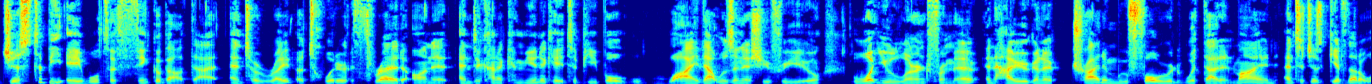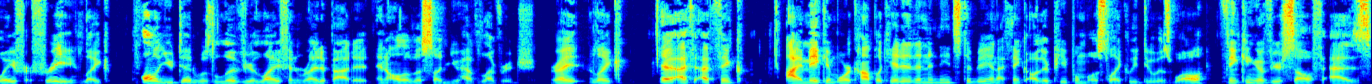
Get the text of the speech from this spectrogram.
just to be able to think about that and to write a Twitter thread on it and to kind of communicate to people why that was an issue for you, what you learned from it, and how you're going to try to move forward with that in mind and to just give that away for free. Like, all you did was live your life and write about it, and all of a sudden you have leverage, right? Like, I, th- I think I make it more complicated than it needs to be, and I think other people most likely do as well. Thinking of yourself as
